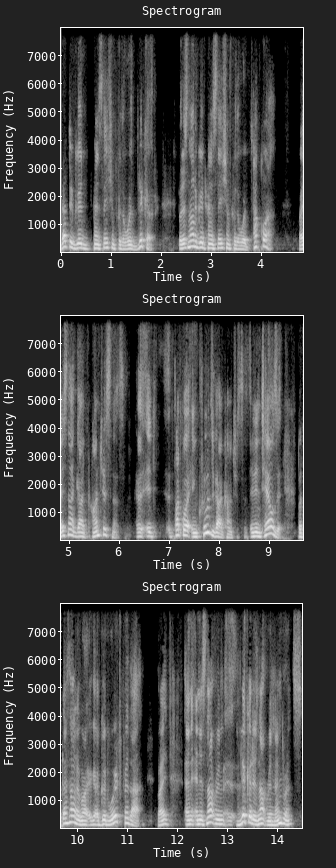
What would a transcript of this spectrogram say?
that's a good translation for the word dhikr, but it's not a good translation for the word taqwa, right? It's not God consciousness. It, it taqwa includes God consciousness. It entails it, but that's not a, a good word for that, right? And and it's not dhikr is not remembrance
